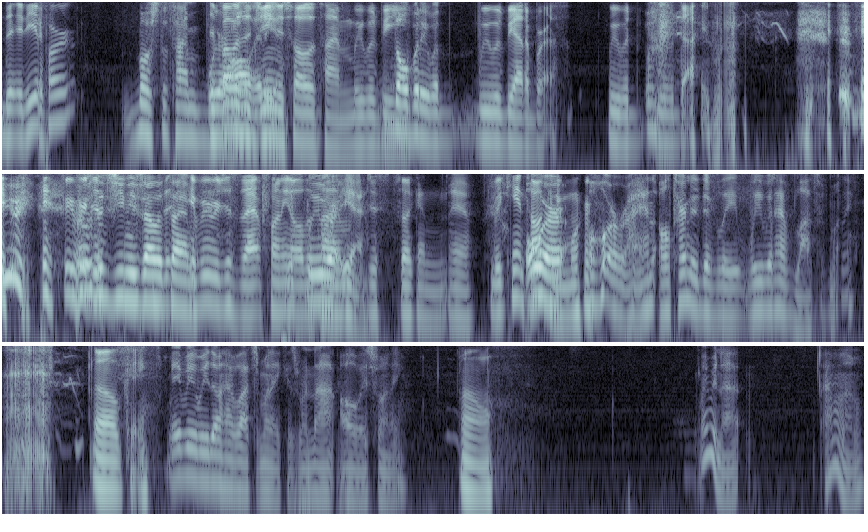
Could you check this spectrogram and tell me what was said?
The idiot If part. Most of the time, If we're I was all a genius idiots. all the time, we would be Nobody would. we would be out of breath. We would we would die. If you if we were was just a genius all the time. If we were just that funny If all the we were- time, yeah. just fucking yeah. we can't talk Or, anymore. or Ryan. Alternatively, we would have lots of money. Oh, okay. Maybe we don't have lots of money because we're not always funny. Oh, Maybe not. I don't know.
